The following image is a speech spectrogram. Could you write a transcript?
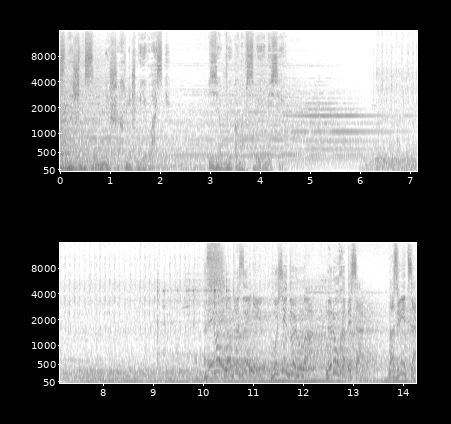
значно сильніших, ніж мої власні. Я виконав свою місію. Гей ви, на дрезині! Глушіть двигуна! Не рухатися! Назвіться!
